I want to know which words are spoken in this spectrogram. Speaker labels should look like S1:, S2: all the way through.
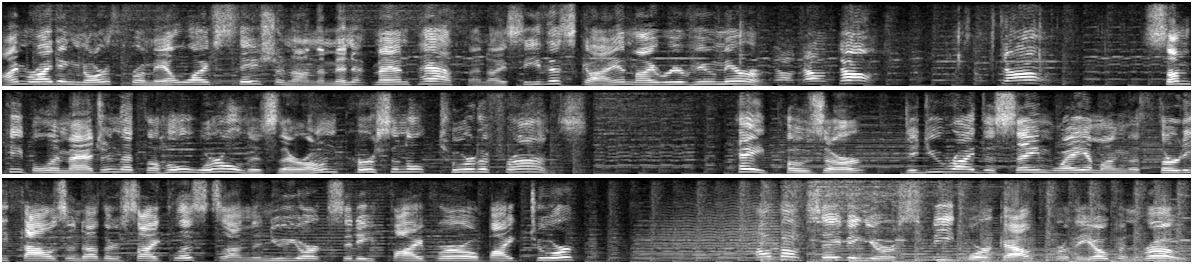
S1: I'm riding north from Alewife Station on the Minuteman Path, and I see this guy in my rearview mirror.
S2: No, no, don't! Don't!
S1: Some people imagine that the whole world is their own personal Tour de France. Hey, poser, did you ride the same way among the 30,000 other cyclists on the New York City five borough bike tour? How about saving your speed workout for the open road?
